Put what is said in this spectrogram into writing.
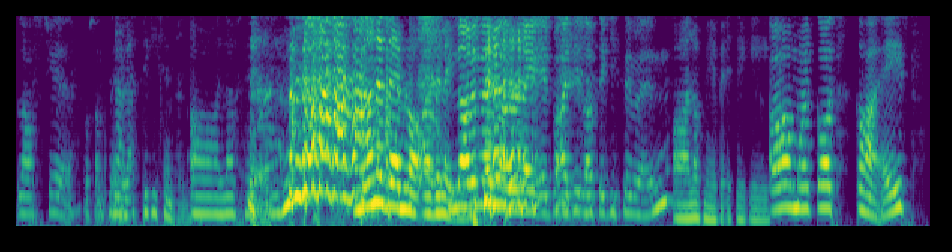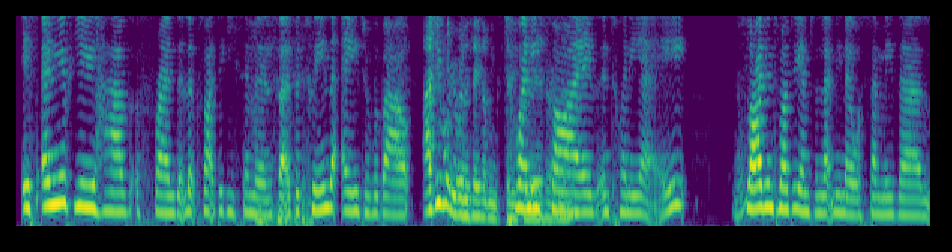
last year or something. No, that's Diggy Simmons. Oh, I love him. None of them lot are related. None of them are related, but I do love Diggy Simmons. Oh, I love me a bit of Diggy. Oh my god, guys! If any of you have a friend that looks like Diggy Simmons so that is between the age of about I actually thought you were going to say something so serious right now. 25 and 28, Yeah. slide into my DMs and let me know or send me their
